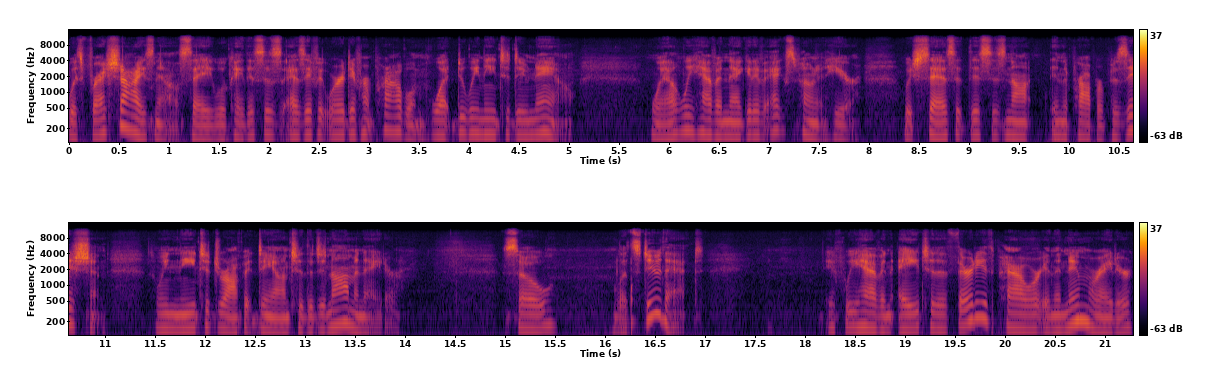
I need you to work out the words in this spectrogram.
with fresh eyes now, say, okay, this is as if it were a different problem. What do we need to do now? Well, we have a negative exponent here, which says that this is not in the proper position. So we need to drop it down to the denominator. So let's do that. If we have an a to the 30th power in the numerator,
